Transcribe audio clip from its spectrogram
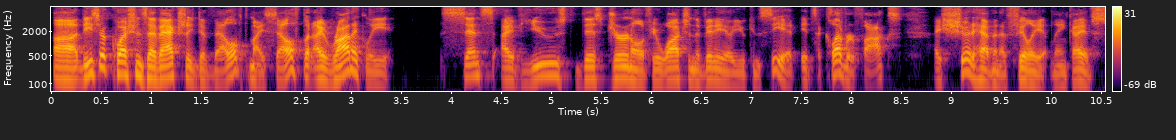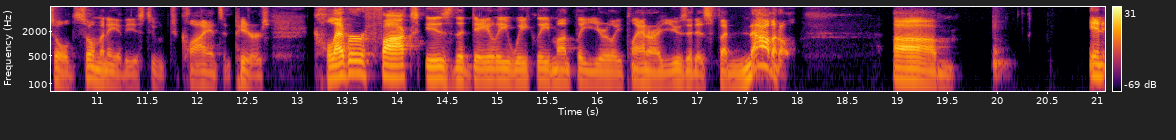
Uh, these are questions I've actually developed myself, but ironically, since I've used this journal, if you're watching the video, you can see it. It's a Clever Fox. I should have an affiliate link. I have sold so many of these to, to clients and peers. Clever Fox is the daily, weekly, monthly, yearly planner. I use it is phenomenal. Um, and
